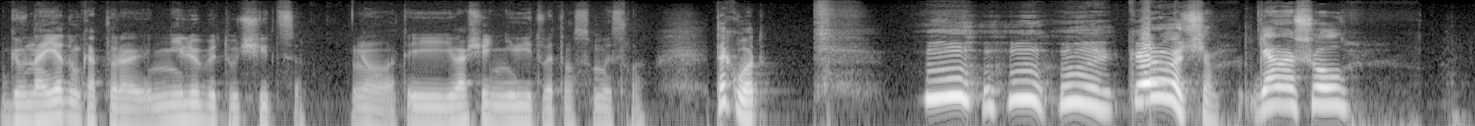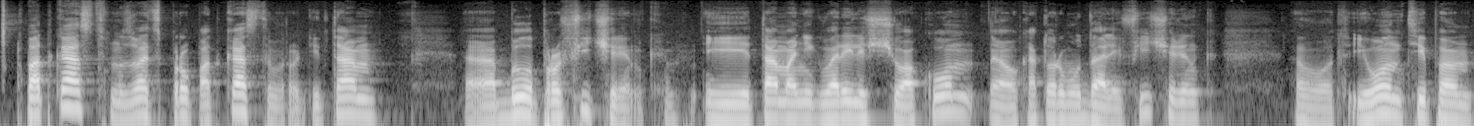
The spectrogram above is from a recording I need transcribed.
говноедом, который не любит учиться. Вот, и вообще не видит в этом смысла. Так вот. Короче, я нашел подкаст, называется про подкасты вроде, и там э, было про фичеринг. И там они говорили с чуваком, э, которому дали фичеринг, вот. И он, типа,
